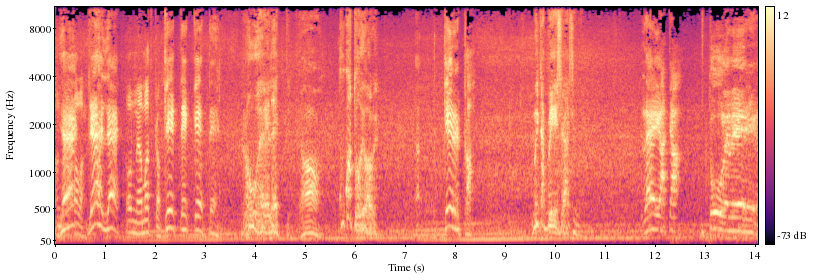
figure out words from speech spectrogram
on Jee, pala. jee, jee. Onnea matkaa. Kiitti, kiitti. Rouheelekti. Joo. Kuka toi oli? Kirka. Mitä biisejä sillä? Leijat ja tuuliviiri.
